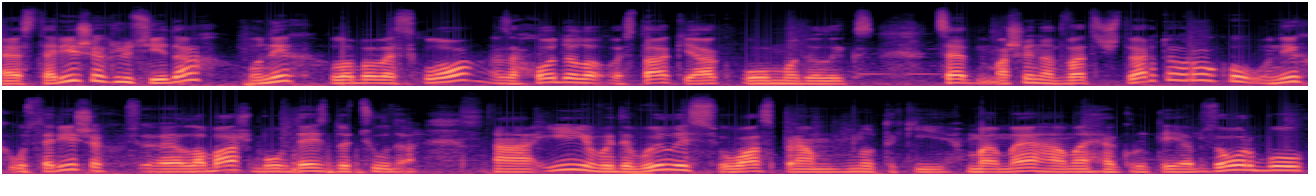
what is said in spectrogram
е, старіших люсідах у них лобове скло заходило ось так, як у Model X. Це машина 24-го року. У них у старіших е, лабаш був десь до сюди. І ви дивились, у вас прям ну такий мега-мега крутий обзор був.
